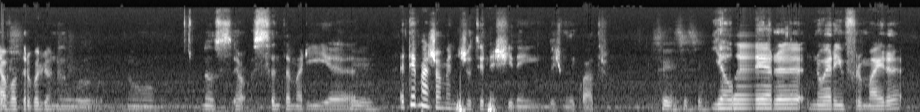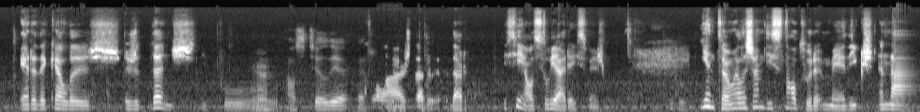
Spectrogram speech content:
avó, trabalhou no, no, Santa Maria. Hum, Até mais ou menos eu ter nascido em 2004. Sim, sim, sim. E ela era. não era enfermeira, era daquelas ajudantes. Tipo. Ah. Auxilia. que vão lá ajudar a dar. E sim, auxiliar, é isso mesmo. E então ela já me disse na altura: médicos, andar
